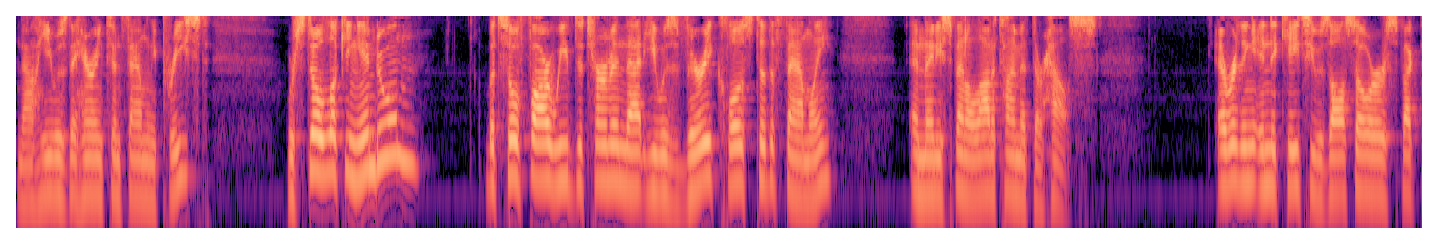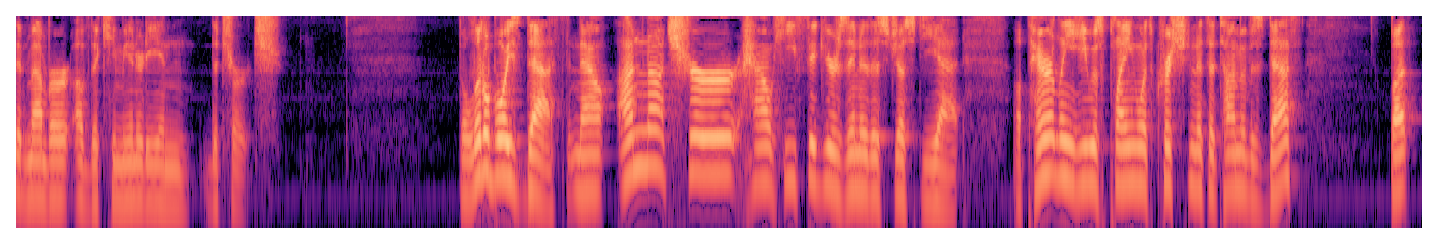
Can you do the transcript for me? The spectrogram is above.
Now, he was the Harrington family priest. We're still looking into him, but so far, we've determined that he was very close to the family and that he spent a lot of time at their house. Everything indicates he was also a respected member of the community and the church. The little boy's death. Now, I'm not sure how he figures into this just yet. Apparently, he was playing with Christian at the time of his death, but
